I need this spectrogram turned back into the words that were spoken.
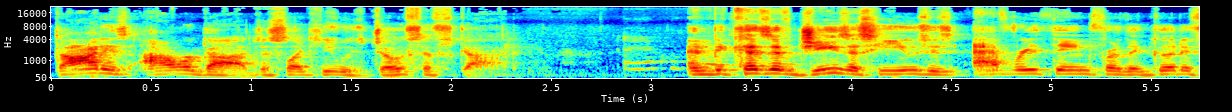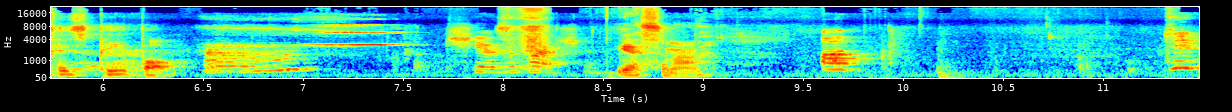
God is our God, just like he was Joseph's God. And because of Jesus, he uses everything for the good of his people. She has a question. Yes, Samara. Uh, did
